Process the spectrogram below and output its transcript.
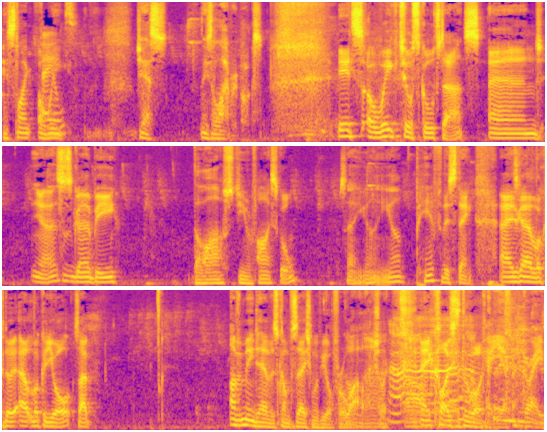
it's like a week. Fails. Jess, these are library books. It's a week till school starts, and you know this is going to be the last year of high school. So you got you got to prepare for this thing. And he's going to look at uh, look at you all. So I've been meaning to have this conversation with you all for a while, actually. And he closes the book. Okay, yeah, great.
